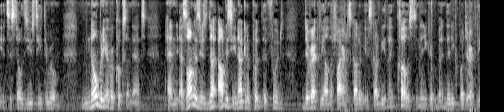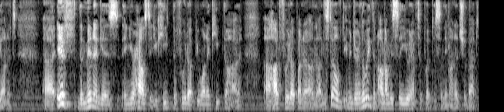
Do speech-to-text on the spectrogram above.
it's a stove that's used to heat the room. Nobody ever cooks on that, and as long as there's not obviously you're not going to put the food directly on the fire. It's got to be it's got to be like closed, and then you and then you can put directly on it. Uh, if the minhag is in your house that you heat the food up, you want to keep the hot, uh, hot food up on, on, on, the stove even during the week, then obviously you would have to put something on it Shabbat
